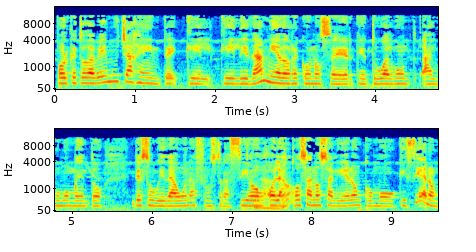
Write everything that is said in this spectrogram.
porque todavía hay mucha gente que, que le da miedo reconocer que tuvo algún, algún momento de su vida una frustración o las cosas no salieron como quisieron.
